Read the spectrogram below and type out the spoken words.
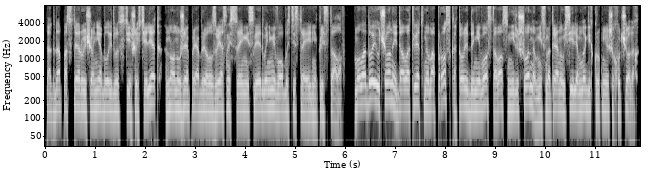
Тогда Пастеру еще не было и 26 лет, но он уже приобрел известность своими исследованиями в области строения кристаллов. Молодой ученый дал ответ на вопрос, который до него оставался нерешенным, несмотря на усилия многих крупнейших ученых.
